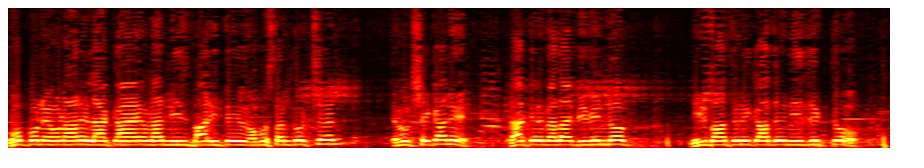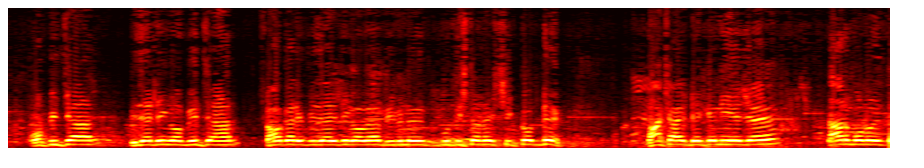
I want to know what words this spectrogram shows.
গোপনে ওনার এলাকায় ওনার নিজ বাড়িতে অবস্থান করছেন এবং সেখানে রাতের বেলায় বিভিন্ন নির্বাচনী কাজে নিযুক্ত অফিসার প্রিজাইডিং অফিসার সহকারী প্রিজাইডিং অফিসার বিভিন্ন প্রতিষ্ঠানের শিক্ষকদের বাসায় ডেকে নিয়ে যায় তার মনোনীত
